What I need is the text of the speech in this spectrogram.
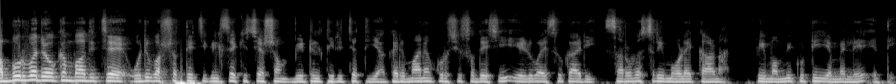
അപൂർവ രോഗം ബാധിച്ച് ഒരു വർഷത്തെ ചികിത്സയ്ക്ക് ശേഷം വീട്ടിൽ തിരിച്ചെത്തിയ കരുമാനംകുറിശി സ്വദേശി ഏഴു വയസ്സുകാരി സർവശ്രീ മോളെ കാണാൻ P Mammikutty M L A എത്തി.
